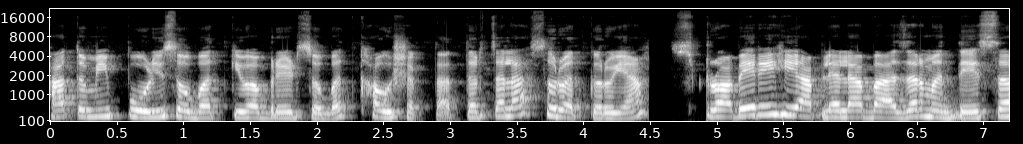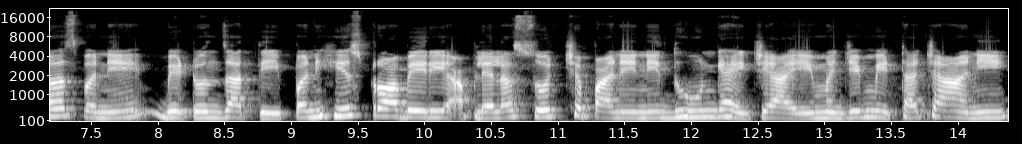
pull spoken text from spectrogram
हा तुम्ही पोळीसोबत किंवा ब्रेडसोबत खाऊ शकता. तर चला सुरुवात करूया. स्ट्रॉबेरी ही आपल्याला बाजारमध्ये सहजपणे भेटून जाते पण ही स्ट्रॉबेरी आपल्याला स्वच्छ पाण्याने धुवून घ्यायची आहे म्हणजे मिठाच्या आणि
